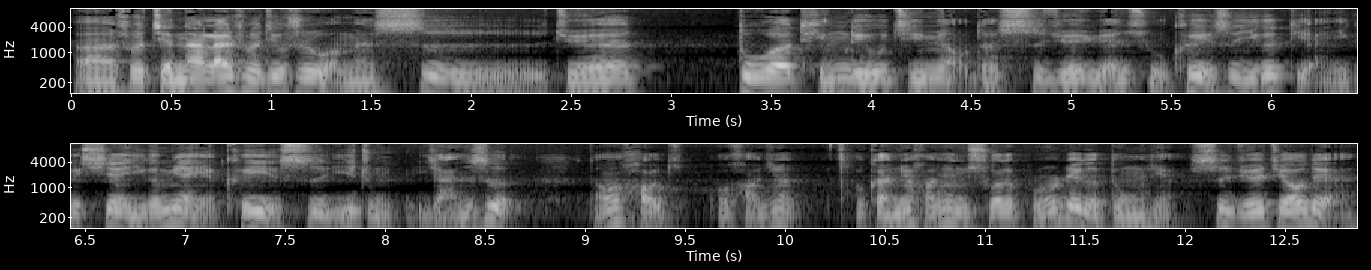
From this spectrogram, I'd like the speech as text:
呃，说简单来说就是我们视觉。多停留几秒的视觉元素，可以是一个点、一个线、一个面，也可以是一种颜色。但我好，我好像，我感觉好像你说的不是这个东西。视觉焦点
